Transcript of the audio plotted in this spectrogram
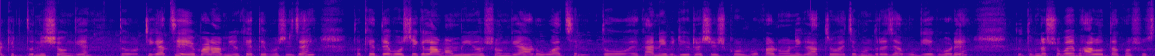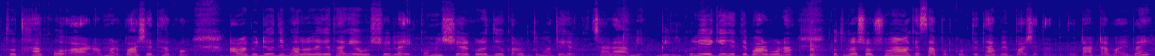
কীর্তনীর সঙ্গে। তো ঠিক আছে, এবার আমিও খেতে বসে যাই। তো খেতে বসে গেলাম, আমিও সঙ্গে আরও আছেন। তো এখানে ভিডিওটা শেষ করব, কারণ অনেক রাত্রে হয়েছে, বন্ধুরা যাব গিয়ে ঘরে। তো তোমরা সবাই ভালো থাকো, সুস্থ থাকো, আর আমার পাশে থাকো। আমার ভিডিও যদি ভালো লেগে থাকে, অবশ্যই লাইক, কমেন্ট, শেয়ার করে দিও, কারণ তোমাদের ছাড়া আমি বিলকুলই এগিয়ে যেতে পারব না। তো তোমরা সবসময় আমাকে সাপোর্ট করতে থাকবে, পাশে থাকবে। তো টাটা, বাই বাই।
